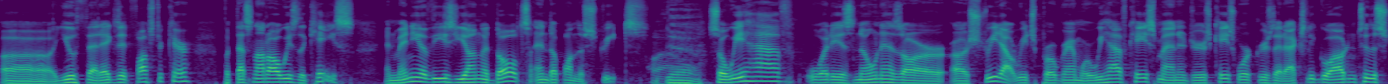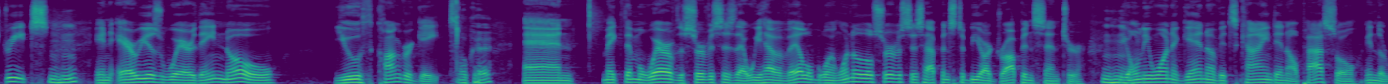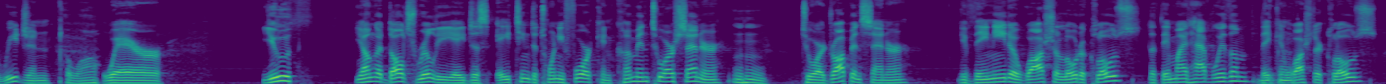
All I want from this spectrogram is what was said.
uh, youth that exit foster care, but that's not always the case. And many of these young adults end up on the streets. Yeah. So we have what is known as our uh, street outreach program, where we have case managers, case workers that actually go out into the streets in areas where they know youth congregate Okay. and make them aware of the services that we have available. And one of those services happens to be our drop-in center, the only one again of its kind in El Paso in the region, Oh, wow. where youth, young adults, really ages 18 to 24, can come into our center to our drop-in center. If they need to wash a load of clothes that they might have with them, they can wash their clothes.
